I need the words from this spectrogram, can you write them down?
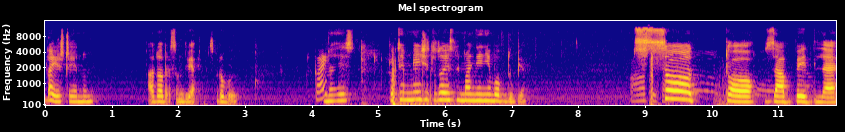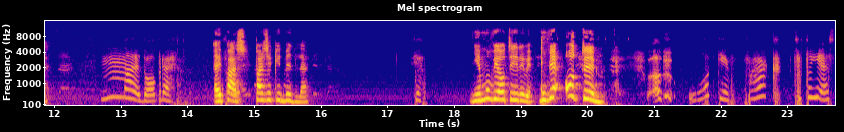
Daj jeszcze jedną. A dobra, są dwie. Spróbuj. Czekaj. No jest... Po tym mięsie to to jest normalnie niebo w dupie. O. Co to za bydle? Dobre. Ej, patrz, patrz jakie bydle. Gdzie? Nie mówię o tej rybie. Mówię o tym! What the fuck? Co to jest?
